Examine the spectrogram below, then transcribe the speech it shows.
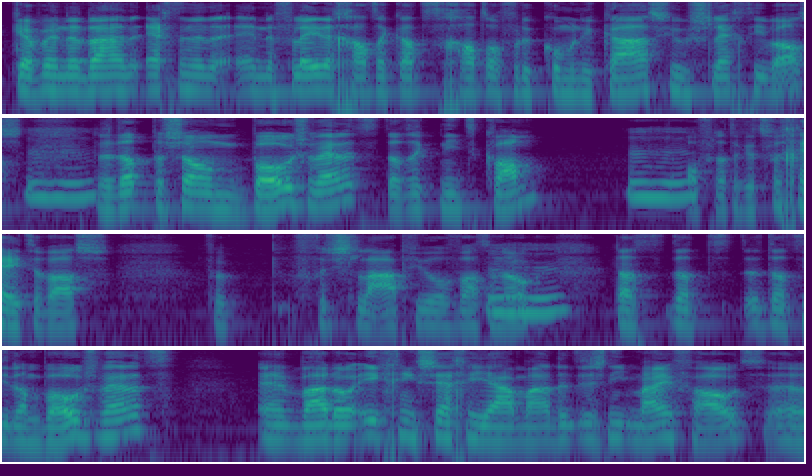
Ik heb inderdaad echt in, het- in het verleden gehad... Ik had het gehad over de communicatie, hoe slecht die was. Mhm. Dat dat persoon boos werd, dat ik niet kwam. Mhm. Of dat ik het vergeten was. Of, of wat dan ook. Mhm. Dat, dat, dat hij dan boos werd. En waardoor ik ging zeggen, ja, maar dit is niet mijn fout. eh,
